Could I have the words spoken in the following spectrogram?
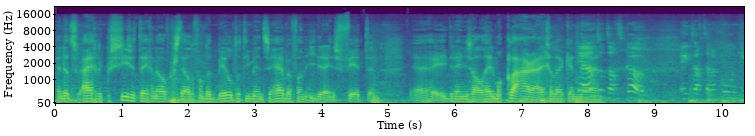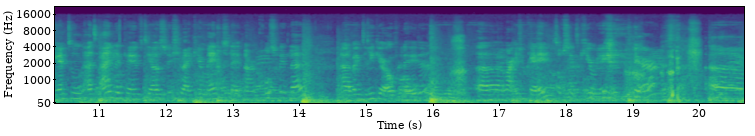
En dat is eigenlijk precies het tegenovergestelde van dat beeld dat die mensen hebben van iedereen is fit en eh, iedereen is al helemaal klaar eigenlijk. En, Ja, eh, dat dacht ik ook. Ik dacht, dan kom ik hier. En toen uiteindelijk heeft jouw zusje mij een keer meegesleept naar een crossfitles. Nou, daar ben ik drie keer overleden. Eh, maar is oké, toch zit ik hier weer. Ehm,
